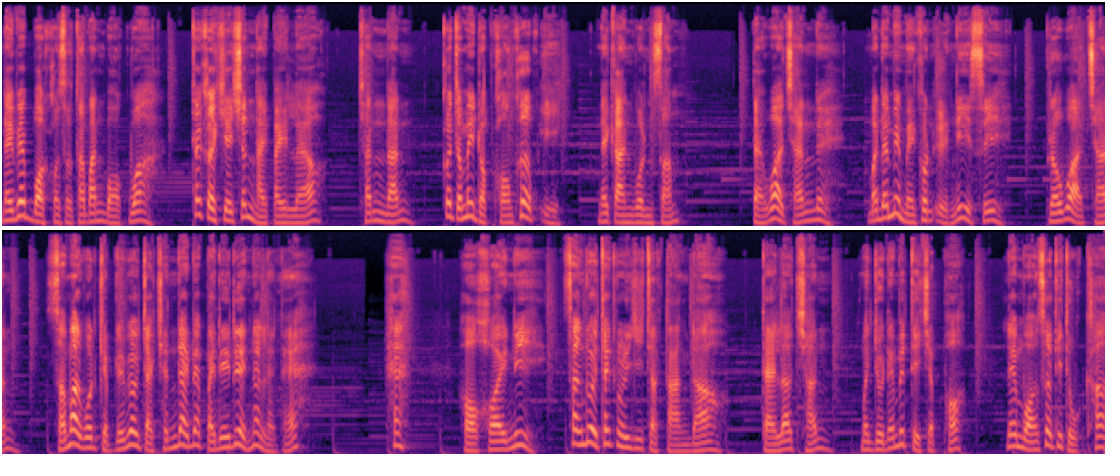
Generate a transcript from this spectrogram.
ในเว็บบอร์ดของสถาบันบอกว่า ถ้าเคยเคลียร์ชั้นไหนไปแล้ว ชั้นนั้นก็จะไม่ดรอปของเพิ่มอีกในการวนซ้ำแต่ว่าฉันเนี่ยมันได้ไม่เหมือนคนอื่นนี่สิ เพราะว่าฉันสามารถวนเก็บเลเวลจากชั้นแรกได้ไปเรื่อยๆนั่นแหละนะฮะหอคอยนี่สร้างด้วยเทคโนโลยีจากต่างดาว แต่ละชั้นมันอยู่ในมิติเฉพาะ และมอนสเตอร์ที่ถูกฆ่า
